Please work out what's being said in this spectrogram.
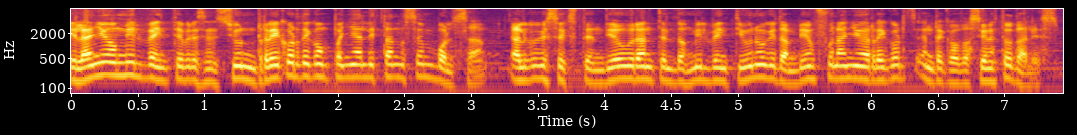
El año 2020 presenció un récord de compañías listándose en bolsa, algo que se extendió durante el 2021 que también fue un año de récords en recaudaciones totales.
